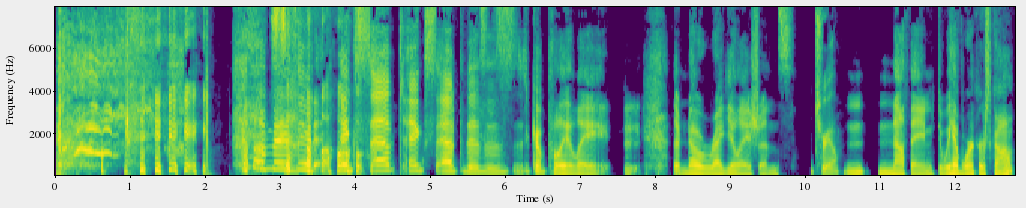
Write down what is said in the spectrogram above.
Amazing. So- Except except this is completely there are no regulations. True. N- nothing. Do we have workers comp?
